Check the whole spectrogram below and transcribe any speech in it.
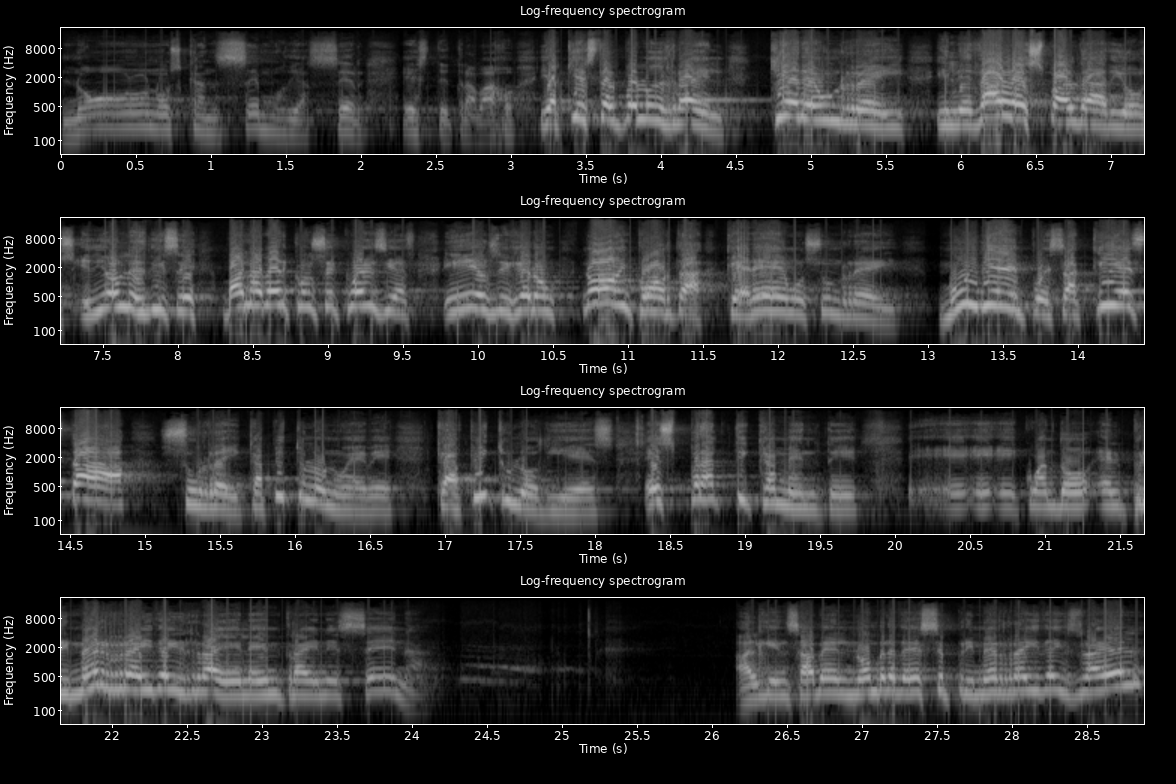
No nos cansemos de hacer este trabajo. Y aquí está el pueblo de Israel. Quiere un rey y le da la espalda a Dios. Y Dios les dice, van a haber consecuencias. Y ellos dijeron, no importa, queremos un rey. Muy bien, pues aquí está su rey. Capítulo 9, capítulo 10 es prácticamente eh, eh, eh, cuando el primer rey de Israel entra en escena. ¿Alguien sabe el nombre de ese primer rey de Israel?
